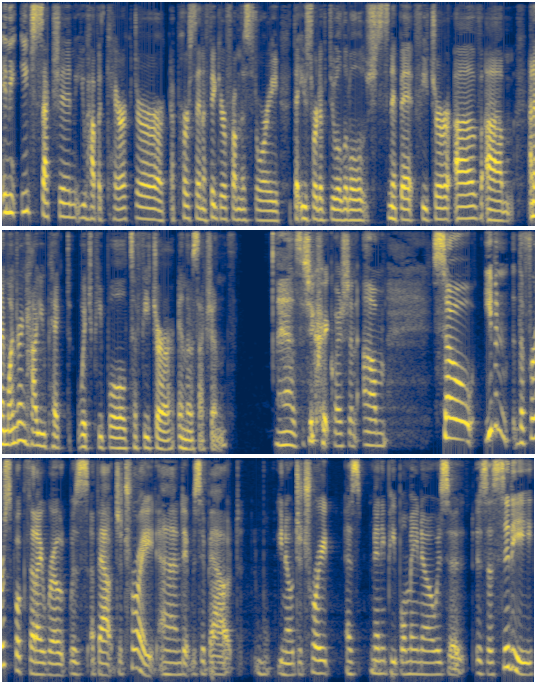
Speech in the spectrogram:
in each section you have a character a person a figure from the story that you sort of do a little snippet feature of um, and i'm wondering how you picked which people to feature in those sections. Yeah that's such a great question. Um, so even the first book that i wrote was about detroit and it was about you know detroit as many people may know is a is a city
